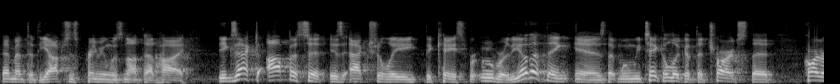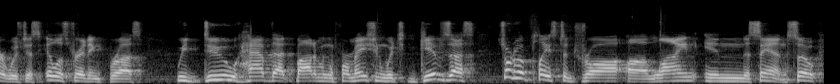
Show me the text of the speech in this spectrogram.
That meant that the options premium was not that high. The exact opposite is actually the case for Uber. The other thing is that when we take a look at the charts that Carter was just illustrating for us, we do have that bottoming formation, which gives us sort of a place to draw a line in the sand. So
